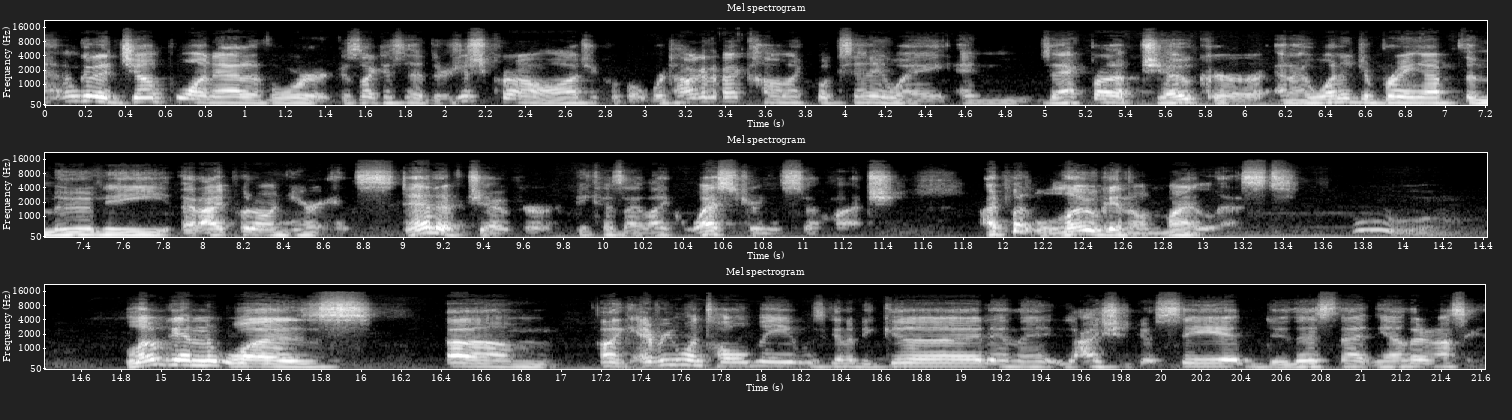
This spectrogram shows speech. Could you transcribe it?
I'm gonna jump one out of order because, like I said, they're just chronological. But we're talking about comic books anyway, and Zach brought up Joker, and I wanted to bring up the movie that I put on here instead of Joker because I like westerns so much. I put Logan on my list. Ooh. Logan was um like everyone told me it was going to be good and that I should go see it and do this, that, and the other. And I was like,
